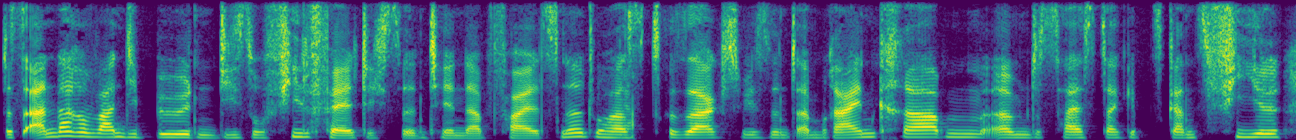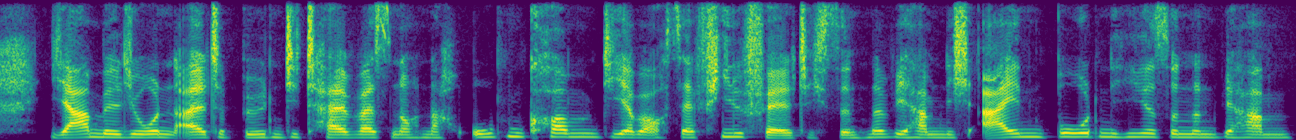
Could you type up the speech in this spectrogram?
Das andere waren die Böden, die so vielfältig sind hier in der Pfalz. Ne? Du hast gesagt, wir sind am Rheingraben. Ähm, das heißt, da gibt es ganz viel Jahrmillionen alte Böden, die teilweise noch nach oben kommen, die aber auch sehr vielfältig sind. Ne? Wir haben nicht einen Boden hier, sondern wir haben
